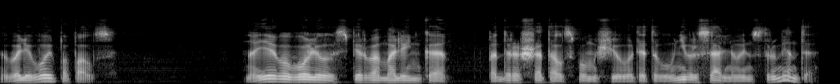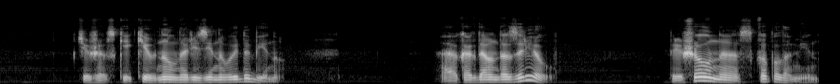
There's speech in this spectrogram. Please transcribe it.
волевой попался. Но я его волю сперва маленько подрасшатал с помощью вот этого универсального инструмента. Чижевский кивнул на резиновую дубину. А когда он дозрел, пришел на скополамин.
